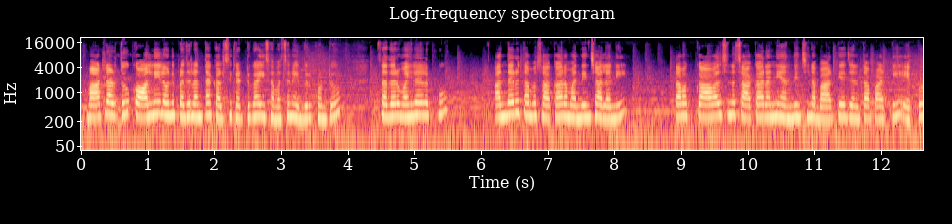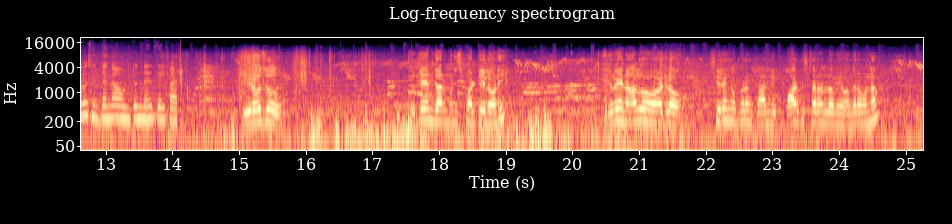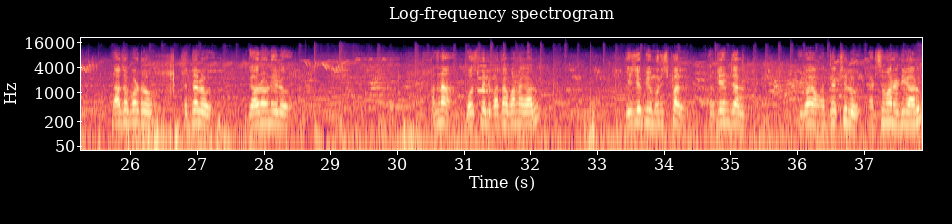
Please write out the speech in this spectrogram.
మాట్లాడుతూ కాలనీలోని ప్రజలంతా కలిసికట్టుగా ఈ సమస్యను ఎదుర్కొంటూ సదరు మహిళలకు అందరూ తమ సహకారం అందించాలని తమకు కావాల్సిన సహకారాన్ని అందించిన భారతీయ జనతా పార్టీ ఎప్పుడూ సిద్ధంగా ఉంటుందని తెలిపారు. ఈరోజు తుర్కేంజాల్ మున్సిపాలిటీలోని ఇరవై నాలుగో వార్డులో శ్రీరంగపురం కాలనీ పార్కు స్థలంలో మేము అందరం ఉన్నాం. నాతో పాటు పెద్దలు గౌరవనీయులు అన్న బోసుపల్లి ప్రతాపన్న గారు బీజేపీ మున్సిపల్ తుర్కేంజాల్ విభాగం అధ్యక్షులు నరసింహారెడ్డి గారు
